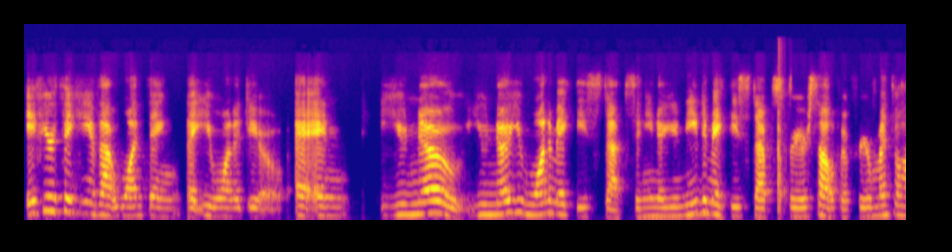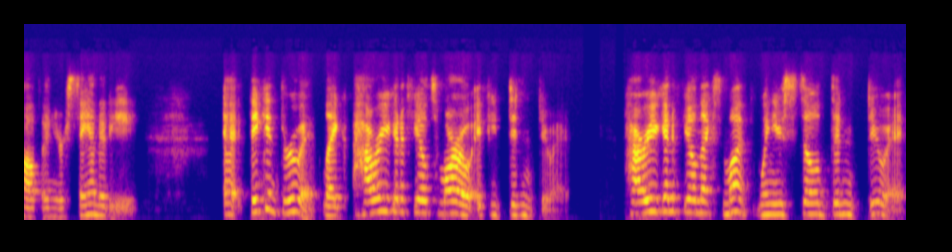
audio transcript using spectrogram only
if you're thinking of that one thing that you want to do and you know you know you want to make these steps and you know you need to make these steps for yourself and for your mental health and your sanity uh, thinking through it like how are you going to feel tomorrow if you didn't do it how are you going to feel next month when you still didn't do it?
